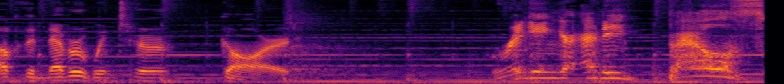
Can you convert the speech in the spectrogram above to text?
of the Neverwinter Guard. Ringing any bells?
